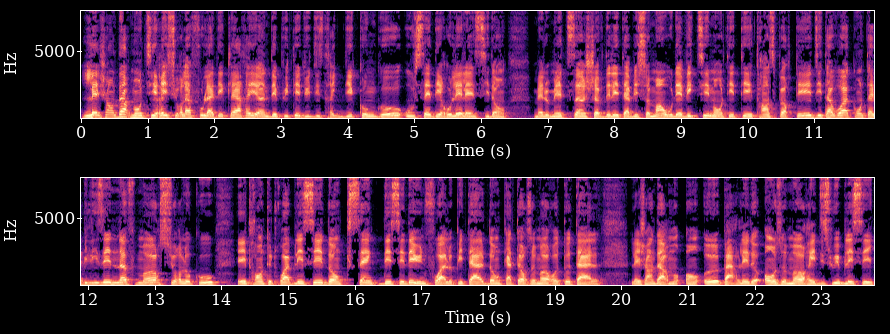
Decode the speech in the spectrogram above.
Les gendarmes ont tiré sur la foule, a déclaré un député du district du Congo où s'est déroulé l'incident. Mais le médecin chef de l'établissement où des victimes ont été transportées dit avoir comptabilisé 9 morts sur le coup et 33 blessés, donc 5 décédés une fois à l'hôpital, dont 14 morts au total. Les gendarmes ont, eux, parlé de 11 morts et 18 blessés.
